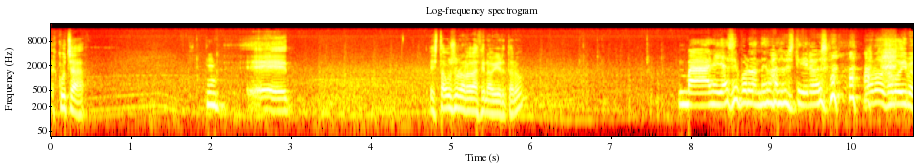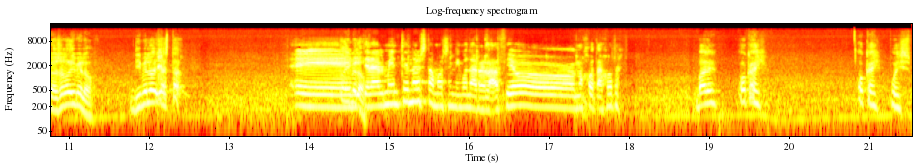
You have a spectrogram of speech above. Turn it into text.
Escucha, ¿Qué? eh, estamos en una relación abierta, ¿no? Vale, ya sé por dónde van los tiros. No, no, solo dímelo, solo dímelo. Dímelo y ya está. Eh, literalmente no estamos en ninguna relación JJ. Vale, ok. Ok, pues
